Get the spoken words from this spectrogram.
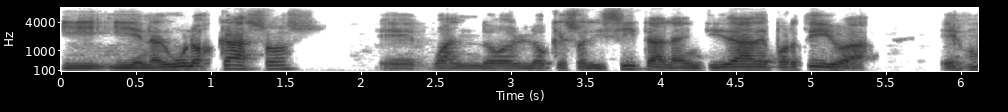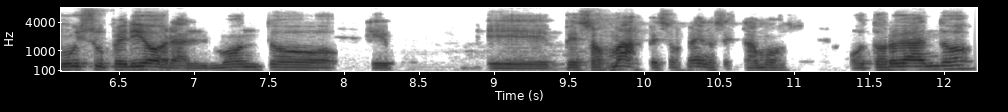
y, en algunos casos, cuando lo que solicita la entidad deportiva es muy superior al monto que eh, pesos más, pesos menos estamos otorgando,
